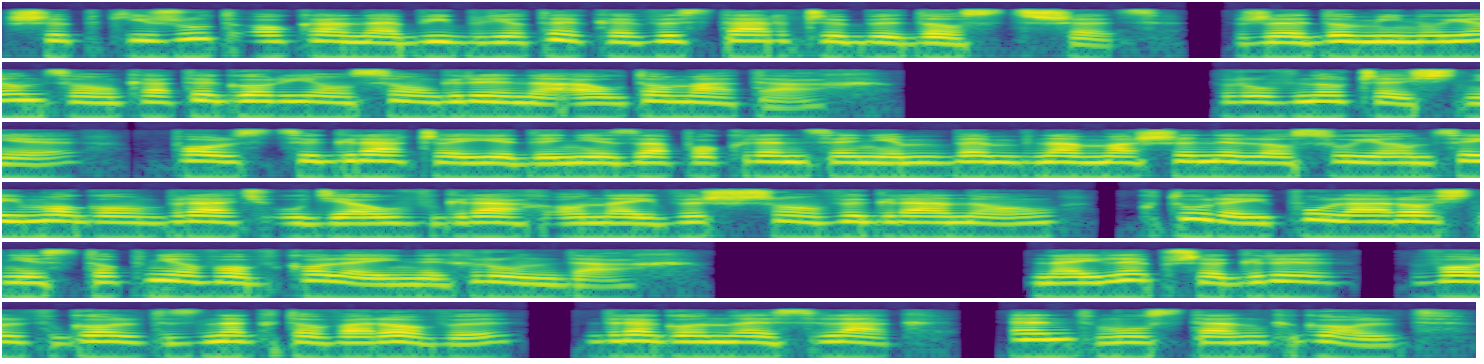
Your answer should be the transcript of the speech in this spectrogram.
Szybki rzut oka na bibliotekę wystarczy by dostrzec, że dominującą kategorią są gry na automatach. Równocześnie, polscy gracze jedynie za pokręceniem bębna maszyny losującej mogą brać udział w grach o najwyższą wygraną, której pula rośnie stopniowo w kolejnych rundach. Najlepsze gry, Wolf Gold znak towarowy, Dragon S Luck, and Mustang Gold.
